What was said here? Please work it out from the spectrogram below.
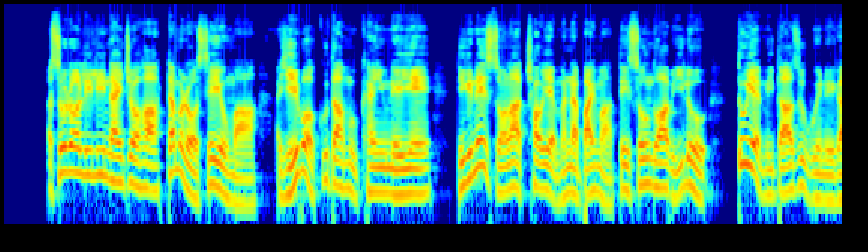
။အစိုးရလီလီနိုင်ကျော်ဟာတက်မတော်ဆေးရုံမှာအရေးပေါ်ကုသမှုခံယူနေရင်ဒီကနေ့ဇွန်လ6ရက်မနက်ပိုင်းမှာသေဆုံးသွားပြီလို့သူ့ရဲ့မိသားစုဝင်တွေက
